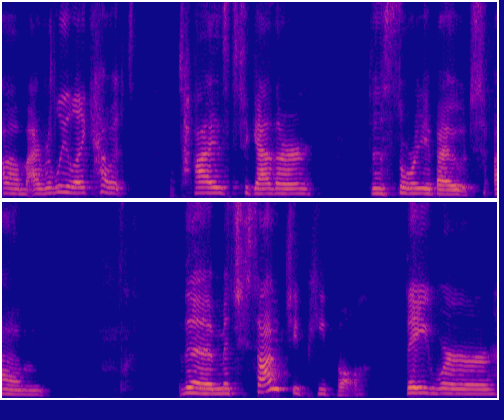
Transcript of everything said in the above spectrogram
Um, I really like how it ties together the story about um, the Michi Saagiig people. They were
